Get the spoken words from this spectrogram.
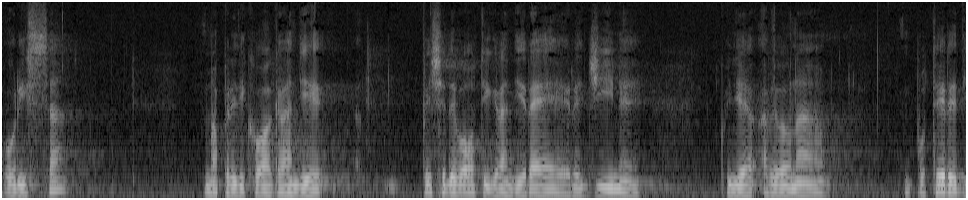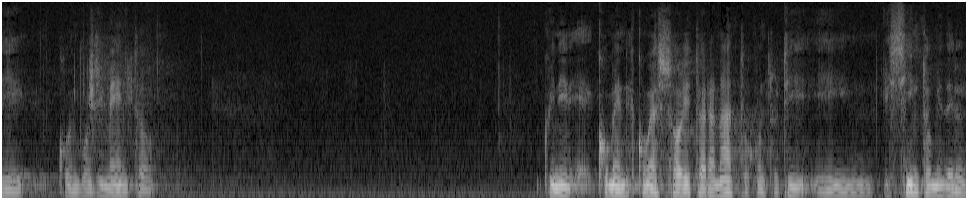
Orissa, ma predicò a grandi, fece devoti grandi re, regine, quindi aveva una, un potere di coinvolgimento. Quindi eh, come, come, al solito era nato con tutti i, i sintomi del,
